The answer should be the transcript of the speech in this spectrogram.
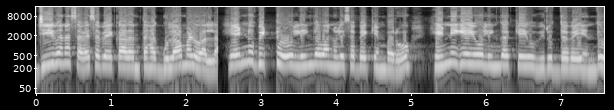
ಜೀವನ ಸವೆಸಬೇಕಾದಂತಹ ಗುಲಾಮಳು ಅಲ್ಲ. ಹೆಣ್ಣು ಬಿಟ್ಟು ಲಿಂಗವನ್ನುಳಿಸಬೇಕೆಂಬರು ಹೆಣ್ಣಿಗೆಯೂ ಲಿಂಗಕ್ಕೆಯೂ ವಿರುದ್ಧವೇ ಎಂದು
